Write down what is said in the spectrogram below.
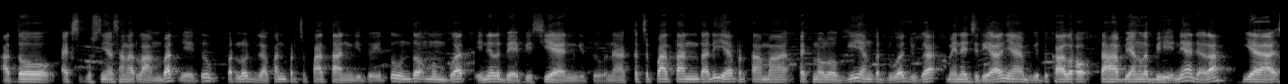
atau eksekusinya sangat lambat yaitu perlu dilakukan percepatan gitu. Itu untuk membuat ini lebih efisien gitu. Nah kecepatan tadi ya pertama teknologi yang kedua juga manajerialnya begitu. Kalau tahap yang lebih ini adalah ya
